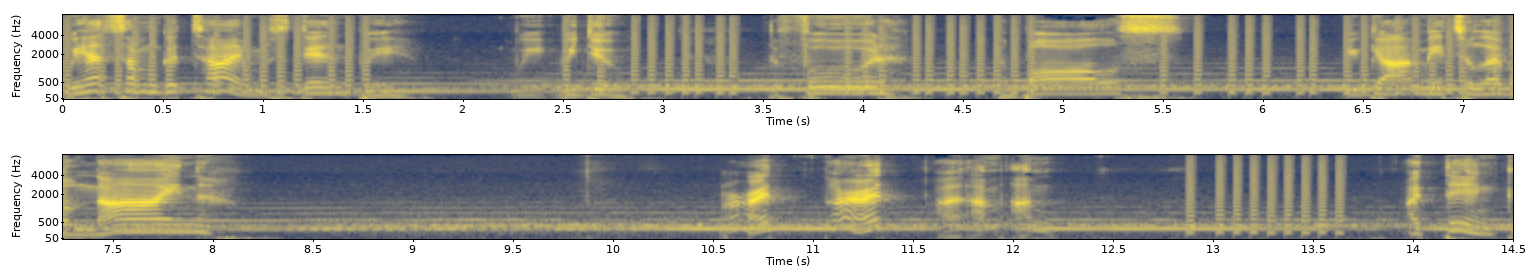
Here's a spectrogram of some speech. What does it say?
We had some good times, didn't we? We, we do. The food, the balls. You got me to level 9. Alright, alright. I'm, I'm, I think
